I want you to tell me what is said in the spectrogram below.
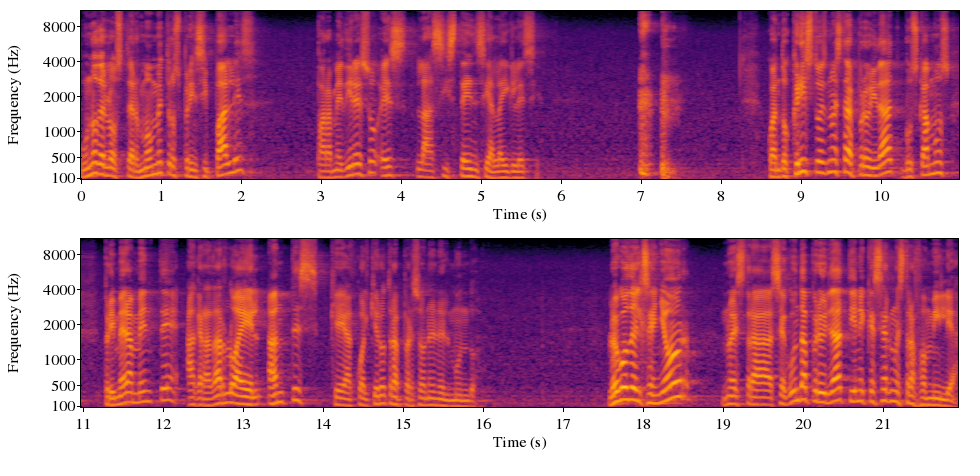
uno de los termómetros principales para medir eso es la asistencia a la iglesia. Cuando Cristo es nuestra prioridad, buscamos primeramente agradarlo a Él antes que a cualquier otra persona en el mundo. Luego del Señor, nuestra segunda prioridad tiene que ser nuestra familia.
